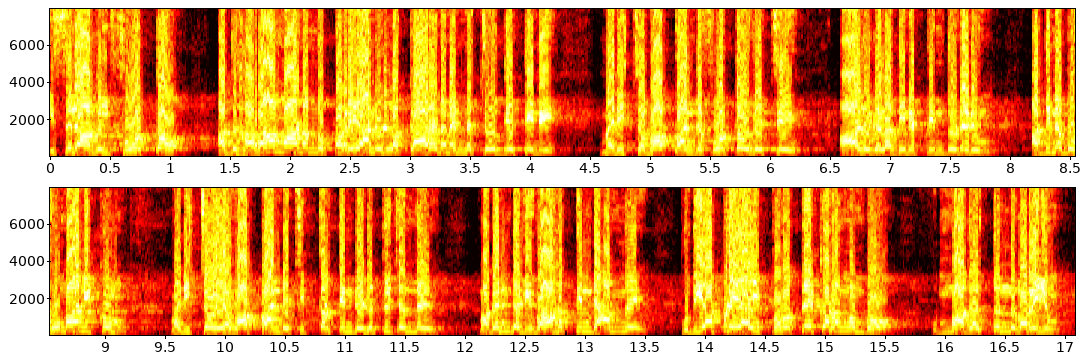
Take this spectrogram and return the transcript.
ഇസ്ലാമിൽ ഫോട്ടോ അത് ഹറാമാണെന്ന് പറയാനുള്ള കാരണം എന്ന ചോദ്യത്തിന് മരിച്ച വാപ്പാന്റെ ഫോട്ടോ വെച്ച് ആളുകൾ അതിനെ പിന്തുടരും. അതിനെ ബഹുമാനിക്കും. മരിച്ചോയ വാപ്പാന്റെ ചിത്രത്തിന്റെ അടുത്തു ചെന്ന് മകന്റെ വിവാഹത്തിന്റെ അന്ന് പുതിയാപ്പിളയായി പുറത്തേക്കിറങ്ങുമ്പോ ഉമ്മ അകത്തുനിന്ന് പറയും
